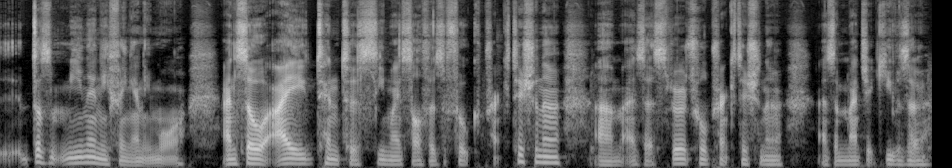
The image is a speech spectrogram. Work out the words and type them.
it doesn't mean anything anymore. And so I tend to see myself as a folk practitioner, um, as a spiritual practitioner, as a magic user.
